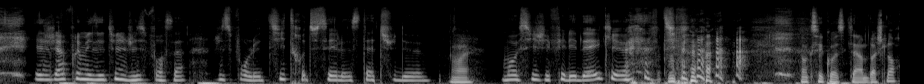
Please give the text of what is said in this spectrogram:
Et j'ai repris mes études juste pour ça. Juste pour le titre, tu sais, le statut de. Ouais. Moi aussi, j'ai fait les decks. Donc c'est quoi? C'était un bachelor?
